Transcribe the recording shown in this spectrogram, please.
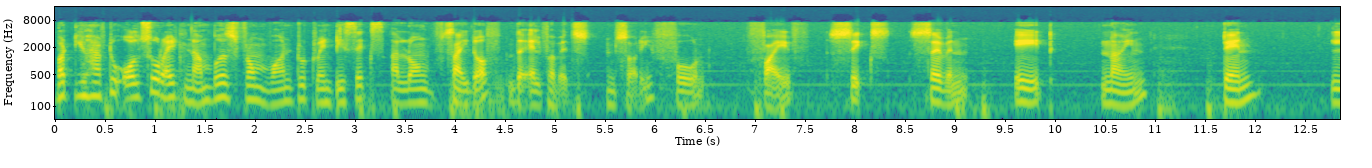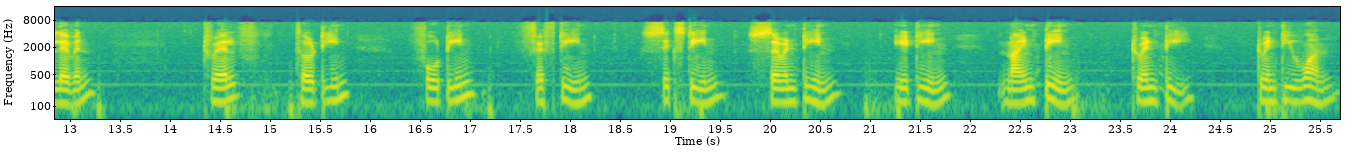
but you have to also write numbers from 1 to 26 alongside of the alphabets I'm sorry 4 5 6 7 8 9 10 11 12 13 14 15 16 17 18 19 20 21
